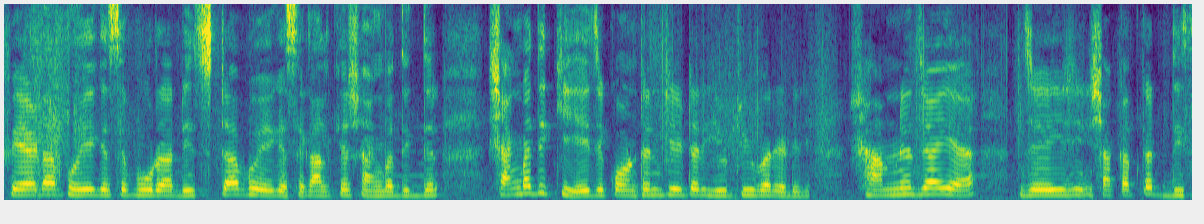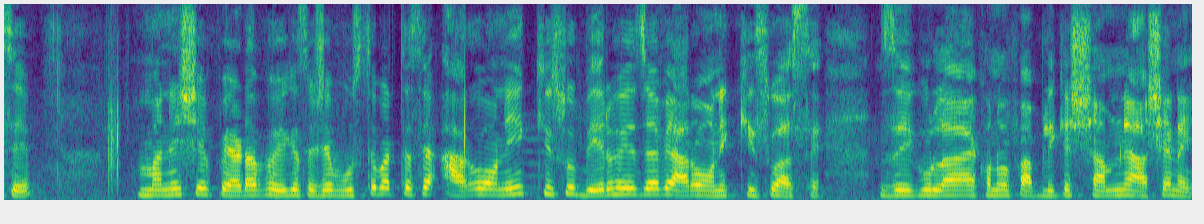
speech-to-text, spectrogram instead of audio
ফেড আপ হয়ে গেছে, পুরা ডিস্টার্ব হয়ে গেছে। কালকে সাংবাদিকদের, সাংবাদিক কি? এই যে কন্টেন্ট ক্রিয়েটার ইউটিউবার এডিট সামনে যাইয়া যে সাক্ষাৎকার দিছে মানে সে প্যাড আপ হয়ে গেছে। সে বুঝতে পারতেছে আরও অনেক কিছু বের হয়ে যাবে আরও অনেক কিছু আছে, যেগুলা এখনও পাবলিকের সামনে আসে নাই।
